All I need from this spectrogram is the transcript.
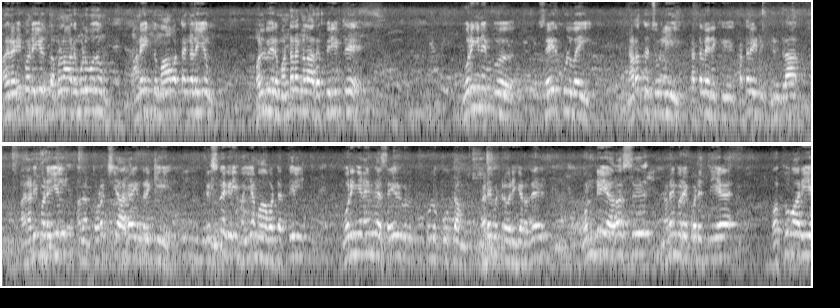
அதன் அடிப்படையில் தமிழ்நாடு முழுவதும் அனைத்து மாவட்டங்களையும் பல்வேறு மண்டலங்களாக பிரித்து ஒருங்கிணைப்பு செயற்குழுவை நடத்த சொல்லி கட்டளைக்கு கட்டளையிட்டிருக்கின்றார். அதன் அடிப்படையில் அதன் தொடர்ச்சியாக இன்றைக்கு கிருஷ்ணகிரி மைய மாவட்டத்தில் ஒருங்கிணைந்த செயற்குழு கூட்டம் நடைபெற்று வருகிறது. ஒன்றிய அரசு நடைமுறைப்படுத்திய வக்ஃபு வாரிய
